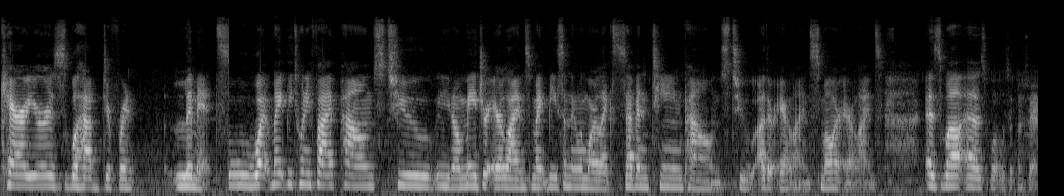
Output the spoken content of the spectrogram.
carriers will have different limits. What might be 25 pounds to, you know, major airlines might be something more like 17 pounds to other airlines, smaller airlines. As well as, what was I gonna say?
